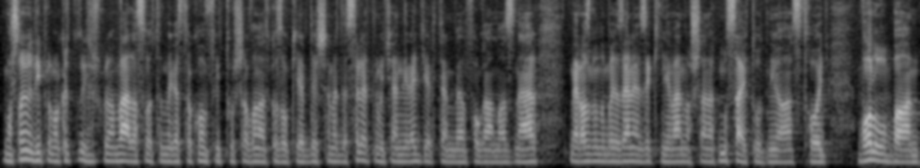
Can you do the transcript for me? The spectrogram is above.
Most nagyon diplomatikusan válaszoltad meg ezt a konfliktusra vonatkozó kérdésemet, de szeretném, hogy ennél egyértelműen fogalmaznál, mert azt gondolom, hogy az ellenzéki nyilvánosságnak muszáj tudni azt, hogy valóban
